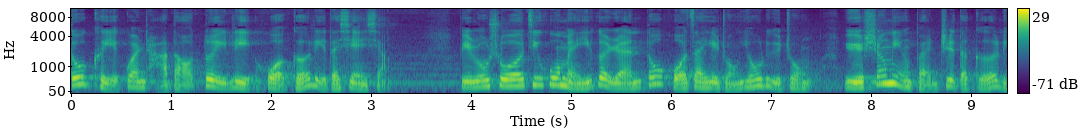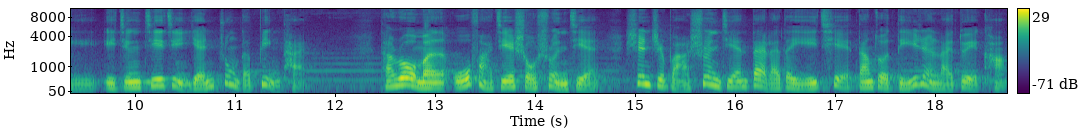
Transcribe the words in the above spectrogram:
都可以观察到对立或隔离的现象，比如说，几乎每一个人都活在一种忧虑中，与生命本质的隔离已经接近严重的病态。倘若我们无法接受瞬间，甚至把瞬间带来的一切当作敌人来对抗，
